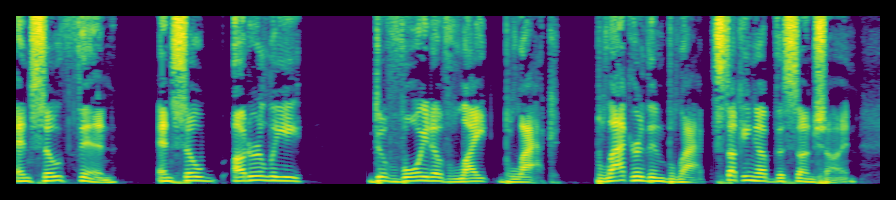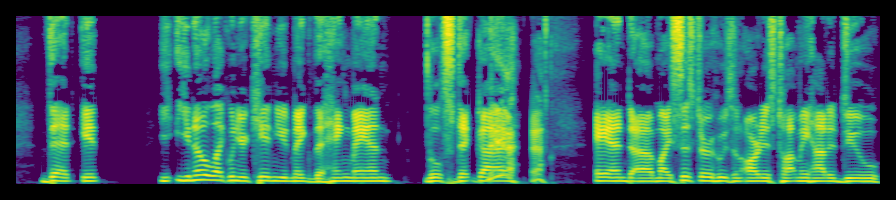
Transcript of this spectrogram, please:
and so thin and so utterly devoid of light black, blacker than black, sucking up the sunshine, that it, you know, like when you're a kid and you'd make the hangman little stick guy. And uh, my sister, who's an artist, taught me how to do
